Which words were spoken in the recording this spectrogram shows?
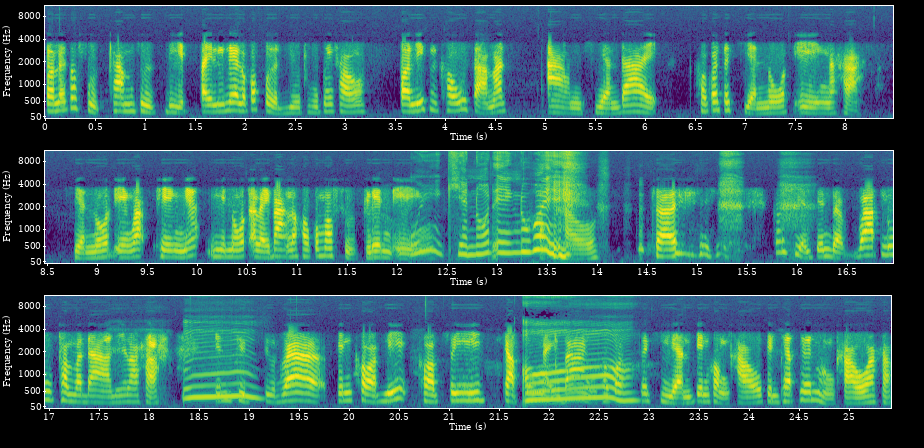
ตอนแรกก็ฝึกทำฝึกดีดไปเรื่อยๆแล้วก็เปิด youtube ให้เขาตอนนี้คือเขาสามารถอ่านเขียนได้ เขาก็จะเขียนโน้ตเองนะคะ เขียนโน้ตเองว่า เพลงเนี้ยมีโน้ตอะไรบ้างแล้วเขาก็มาฝึกเล่นเองอุ้ยเขียนโน้ตเองด้วยเขาใช่ก็เขียนเป็นแบบวาดรูปธรรมดานี่แหละค่ะอืมเป็นจุดๆว่าเป็นคอร์ดนี้คอร์ด C จับตรงไหนบ้างอ๋อเขาก็จะเขียนเป็นของเขาเป็น pattern ของเขาอะค่ะ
